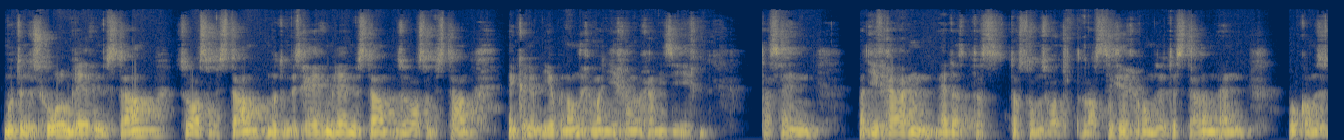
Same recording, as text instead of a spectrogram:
moeten de scholen blijven bestaan zoals ze bestaan? Moeten bedrijven blijven bestaan zoals ze bestaan? En kunnen we het niet op een andere manier gaan organiseren? Dat zijn, maar die vragen, hè, dat, dat, is soms wat lastiger om ze te stellen en ook om ze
